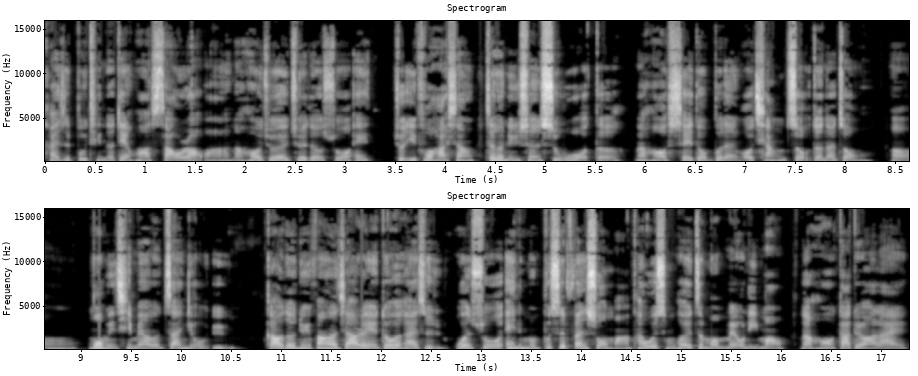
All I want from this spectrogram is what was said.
开始不停的电话骚扰啊，然后就会觉得说，哎。就一副好像这个女生是我的，然后谁都不能够抢走的那种，嗯，莫名其妙的占有欲，搞得女方的家人也都会开始问说：“哎，你们不是分手吗？他为什么会这么没有礼貌？然后打电话来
